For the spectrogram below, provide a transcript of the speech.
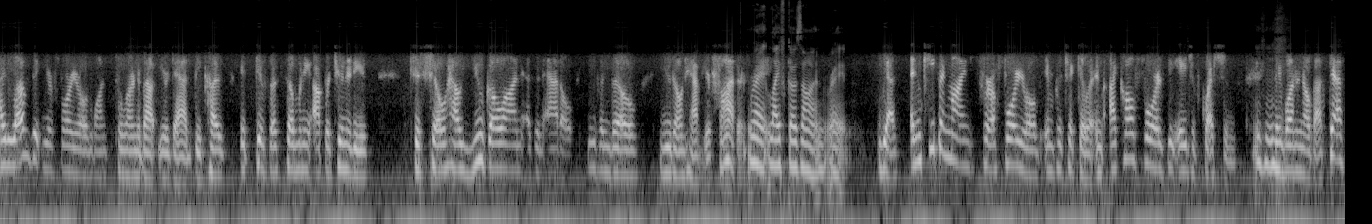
I love that your four year old wants to learn about your dad because it gives us so many opportunities to show how you go on as an adult, even though you don't have your father. Right. Life goes on. Right. Yes, and keep in mind for a four-year-old in particular, and I call four the age of questions. Mm-hmm. They want to know about death.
